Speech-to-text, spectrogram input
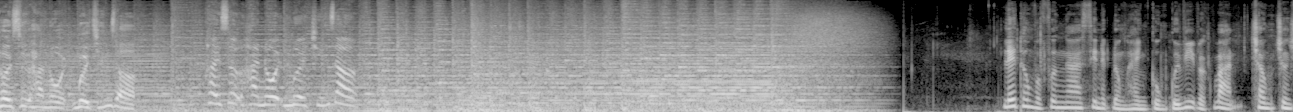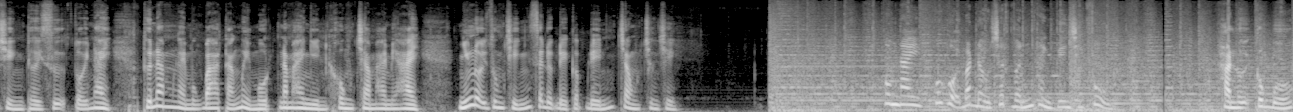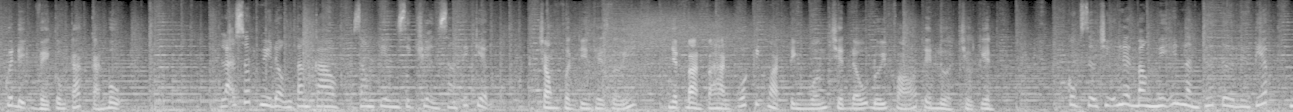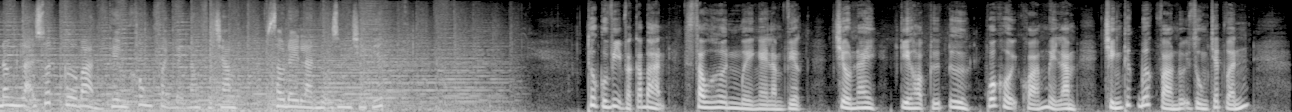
Thời sự Hà Nội 19 giờ. Thời sự Hà Nội 19 giờ. Lê Thông và Phương Nga xin được đồng hành cùng quý vị và các bạn trong chương trình thời sự tối nay, thứ năm ngày 3 tháng 11 năm 2022. Những nội dung chính sẽ được đề cập đến trong chương trình. Hôm nay, Quốc hội bắt đầu chất vấn thành viên chính phủ. Hà Nội công bố quyết định về công tác cán bộ. Lãi suất huy động tăng cao, dòng tiền dịch chuyển sang tiết kiệm. Trong phần tin thế giới, Nhật Bản và Hàn Quốc kích hoạt tình huống chiến đấu đối phó tên lửa Triều Tiên. Cục Dự trữ Liên bang Mỹ lần thứ tư liên tiếp nâng lãi suất cơ bản thêm 0,75%. Sau đây là nội dung chi tiết. Thưa quý vị và các bạn, sau hơn 10 ngày làm việc, chiều nay, kỳ họp thứ tư Quốc hội khóa 15 chính thức bước vào nội dung chất vấn.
